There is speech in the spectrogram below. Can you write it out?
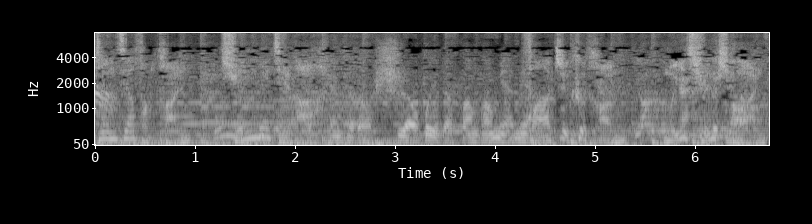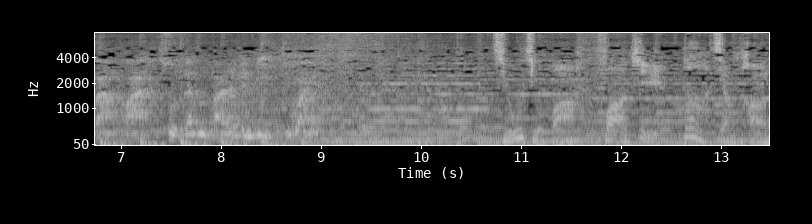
专家访谈，权威解答，牵扯到社会的方方面面。法治课堂，维权指南。返还授权证款人民币九万元。九九八法治大讲堂。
